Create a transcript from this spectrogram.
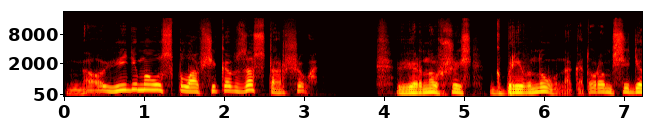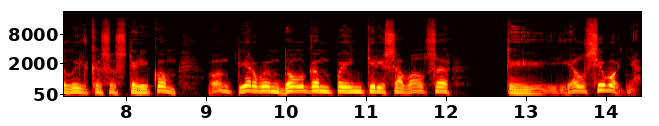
но, видимо, у сплавщиков за старшего. Вернувшись к бревну, на котором сидел Илька со стариком, он первым долгом поинтересовался «Ты ел сегодня?»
